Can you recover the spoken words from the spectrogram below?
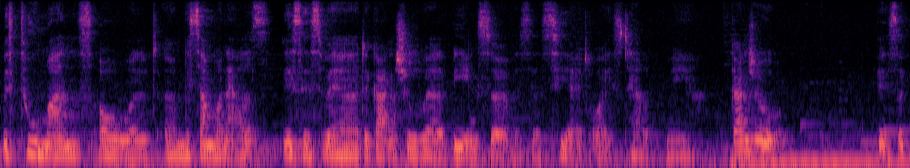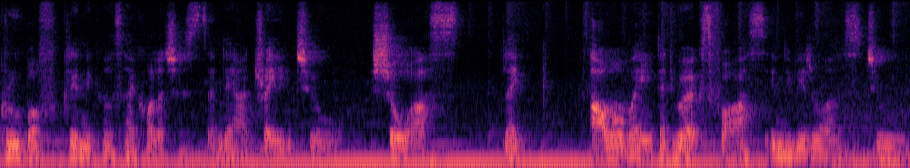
with two months old um, with someone else. This is where the Ganjuu Wellbeing Services here at OIST helped me. Ganjuu is a group of clinical psychologists and they are trained to show us like our way that works for us individuals to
